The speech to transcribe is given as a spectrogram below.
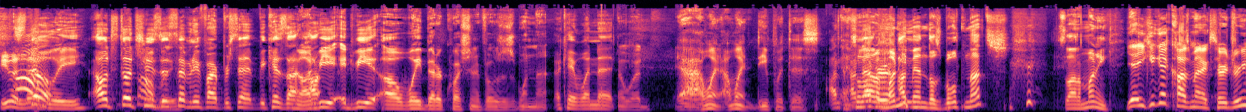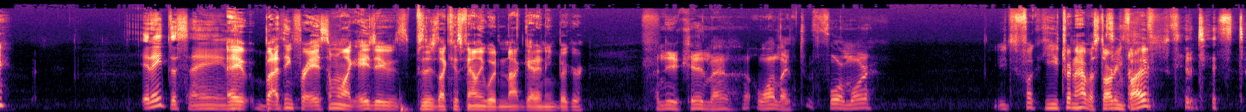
Even then, I would still choose the Probably. 75 percent because I, No, it'd be it'd be a way better question if it was just one nut. okay. One nut. It would. Yeah, I went I went deep with this. I'm, It's I'm a lot of never- money, I'm- man. Those both nuts. It's a lot of money. Yeah, you could get cosmetic surgery. It ain't the same. Hey, but I think for a someone like AJ's position, like his family would not get any bigger. I need a kid, man. I want like th- four more. You fuck, you trying to have a starting five? Just-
